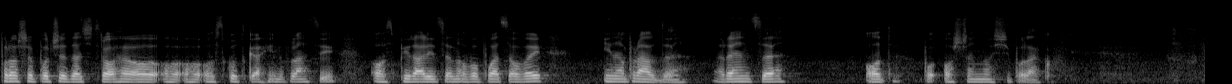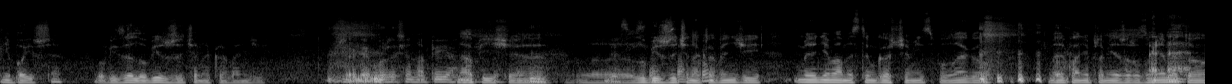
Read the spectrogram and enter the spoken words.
proszę poczytać trochę o, o, o- skutkach inflacji, o spirali cenowo-płacowej i naprawdę ręce od oszczędności Polaków. Nie boisz się? Bo widzę, lubisz życie na krawędzi. Czekaj, może się napija. Napij się, e, lubisz życie na krawędzi. My nie mamy z tym gościem nic wspólnego. My, panie premierze, rozumiemy to,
